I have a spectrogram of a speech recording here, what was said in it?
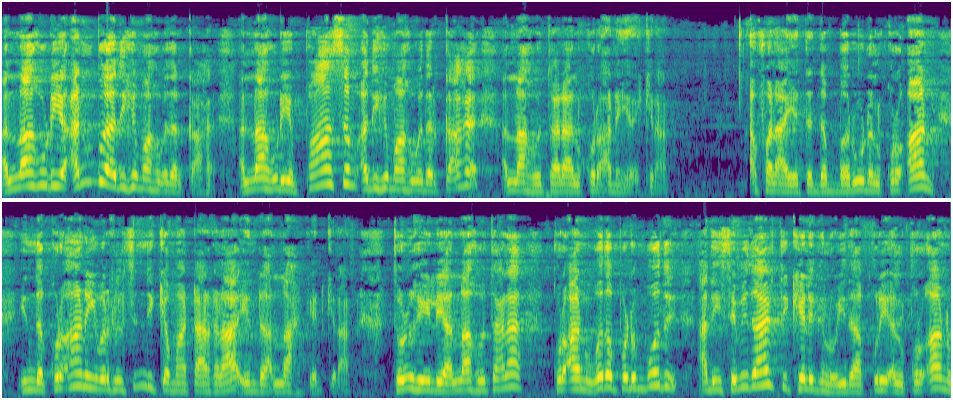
அல்லாஹுடைய அன்பு அதிகமாகுவதற்காக அல்லாஹுடைய பாசம் அதிகமாகுவதற்காக அல்லாஹு தாலா அல் குர்ஆனை இறக்கிறான் அஃபலாயத்த தப்பரூனல் குர்ஆன் இந்த குர்ஆனை இவர்கள் சிந்திக்க மாட்டார்களா என்று அல்லாஹ் கேட்கிறான். தொழுகையிலே அல்லாஹு தாலா குர்ஆன் ஓதப்படும் போது அதை செவிதாழ்த்தி கேளுங்கள். இதா குரி அல் குர்ஆன்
